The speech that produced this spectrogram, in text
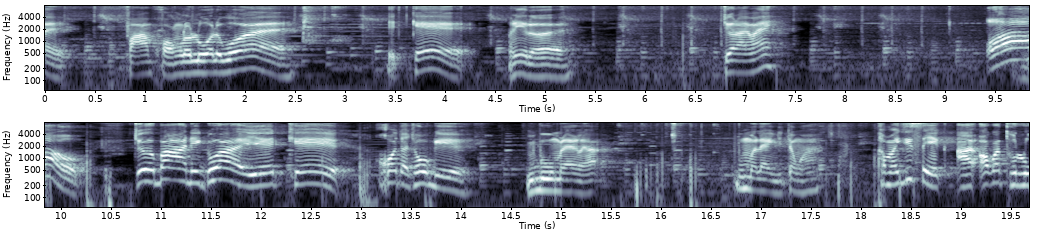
ย ฟาร์มของรัวๆเลยเว้ยเอ็ดเก้มานี่เลย เจออะไรไหม ว้าว เจอบ้านอีกด้วยเอ็ดเคโคตรจะโชคดี มีบูมแมลงแล้ว บูมแมลงเยอะจังวะทำไมที่เสกไอออกกับทูลู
